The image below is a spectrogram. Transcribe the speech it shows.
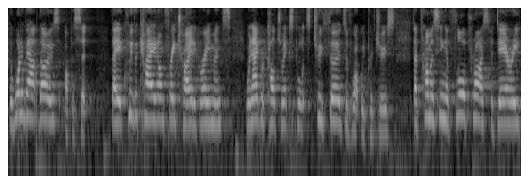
But what about those opposite? They equivocate on free trade agreements when agriculture exports two-thirds of what we produce they're promising a floor price for dairy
